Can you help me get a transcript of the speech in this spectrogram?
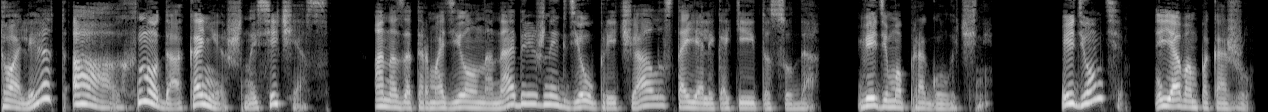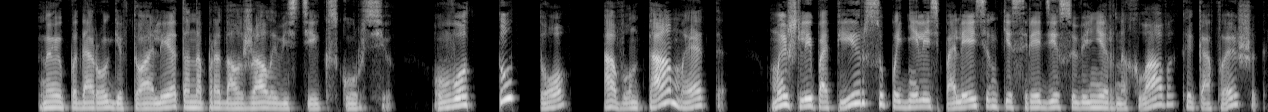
«Туалет? Ах, ну да, конечно, сейчас». Она затормозила на набережной, где у причала стояли какие-то суда, видимо, прогулочные. «Идемте, я вам покажу». Но и по дороге в туалет она продолжала вести экскурсию. Вот тут то, а вон там это. Мы шли по пирсу, поднялись по лесенке среди сувенирных лавок и кафешек,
